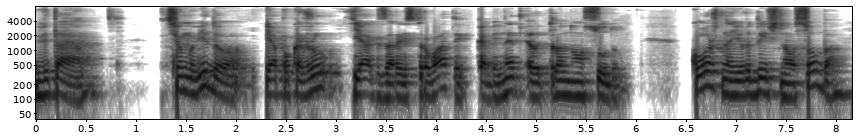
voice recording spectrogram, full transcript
Вітаю! В цьому відео я покажу, як зареєструвати кабінет електронного суду. Кожна юридична особа,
